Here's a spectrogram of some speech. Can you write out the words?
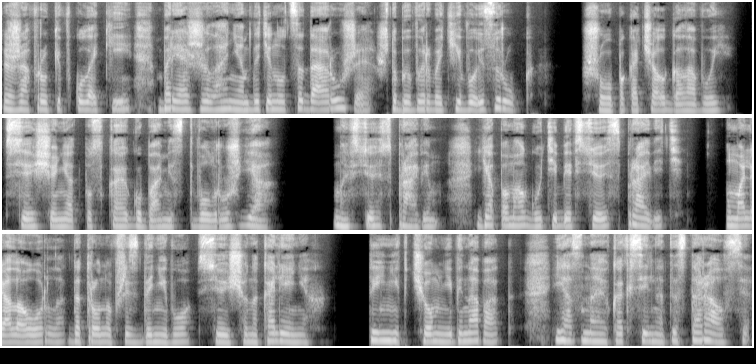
сжав руки в кулаки, борясь с желанием дотянуться до оружия, чтобы вырвать его из рук – Шоу покачал головой, все еще не отпуская губами ствол ружья. «Мы все исправим. Я помогу тебе все исправить», – умоляла Орла, дотронувшись до него все еще на коленях. «Ты ни в чем не виноват. Я знаю, как сильно ты старался,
